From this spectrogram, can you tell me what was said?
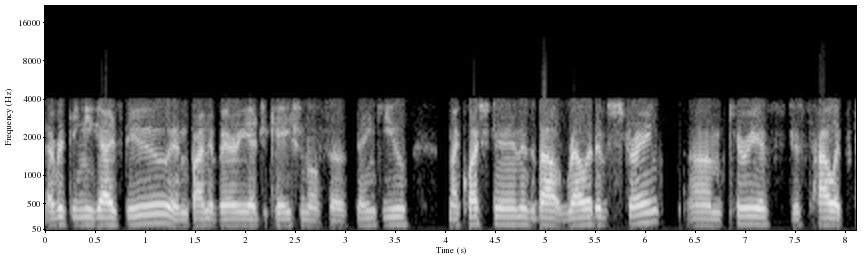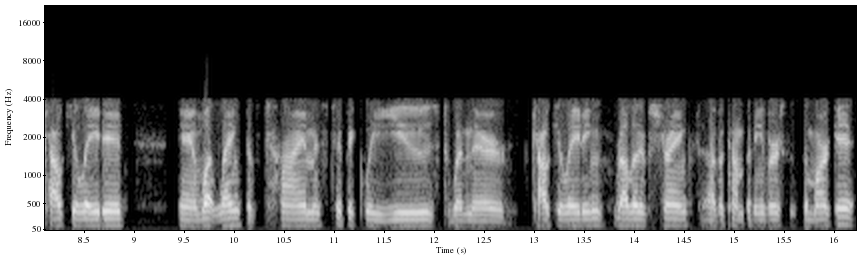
everything you guys do and find it very educational. So thank you. My question is about relative strength. I'm curious just how it's calculated and what length of time is typically used when they're calculating relative strength of a company versus the market,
